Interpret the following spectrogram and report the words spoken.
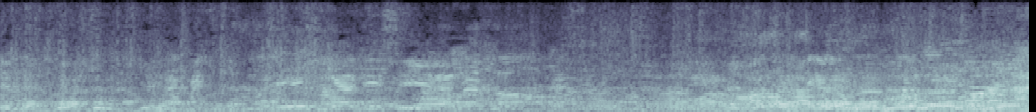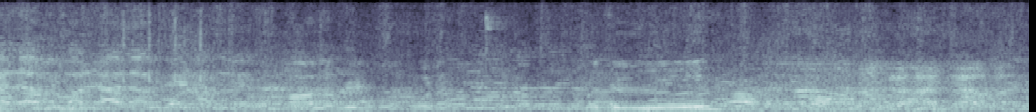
นี่เที่ยที่สี่แล้วนะครับได้แล้วพี่บอลได้แล้วได้แล้วพี่ผมพูดนะมาถือ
